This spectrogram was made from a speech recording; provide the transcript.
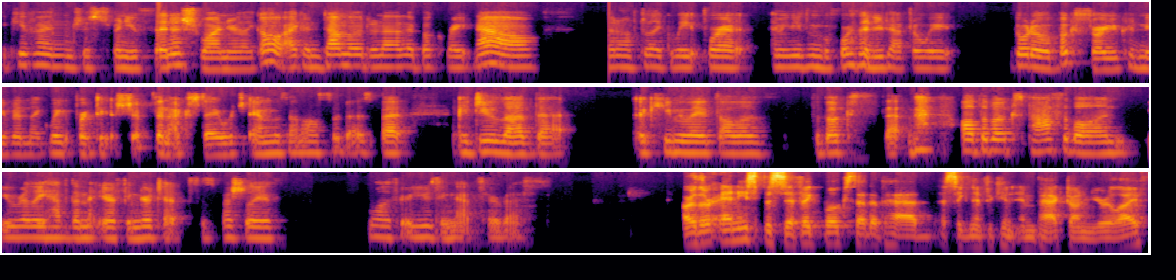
like even just when you finish one you're like oh i can download another book right now. I don't have to like wait for it. I mean even before then you'd have to wait go to a bookstore, you couldn't even like wait for it to get shipped the next day, which Amazon also does. But I do love that accumulates all of the books that all the books possible and you really have them at your fingertips especially if well if you're using that service are there any specific books that have had a significant impact on your life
